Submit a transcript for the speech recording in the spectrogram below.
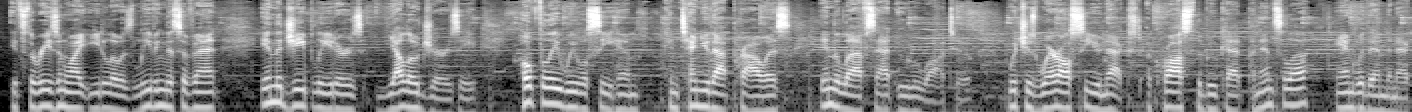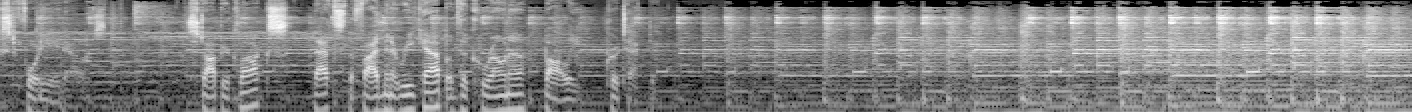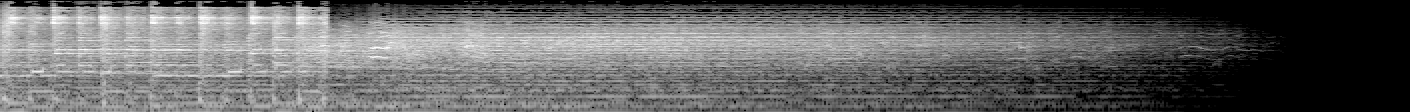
It's the reason why Italo is leaving this event in the Jeep Leaders yellow jersey. Hopefully, we will see him continue that prowess in the lefts at Uluwatu, which is where I'll see you next across the Bukit Peninsula and within the next 48 hours. Stop your clocks. That's the five minute recap of the Corona Bali Protected.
